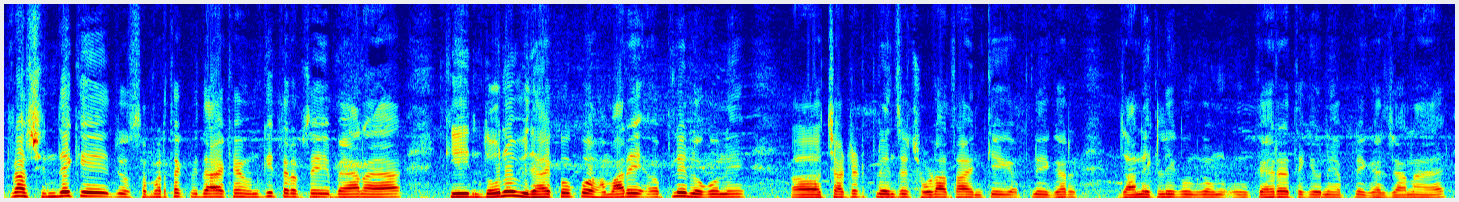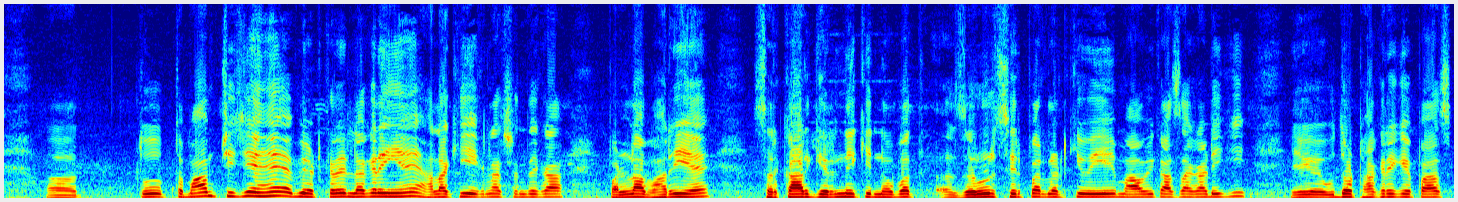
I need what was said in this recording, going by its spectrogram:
एक शिंदे के जो समर्थक विधायक हैं उनकी तरफ से बयान आया कि इन दोनों विधायकों को हमारे अपने लोगों ने चार्टर्ड प्लेन से छोड़ा था इनके अपने घर जाने के लिए कह रहे थे कि उन्हें अपने घर जाना है तो तमाम चीज़ें हैं अभी अटकलें लग रही हैं हालांकि एक नाथ शिंदे का पड़ना भारी है सरकार गिरने की नौबत ज़रूर सिर पर लटकी हुई है महाविकास आघाड़ी की उद्धव ठाकरे के पास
